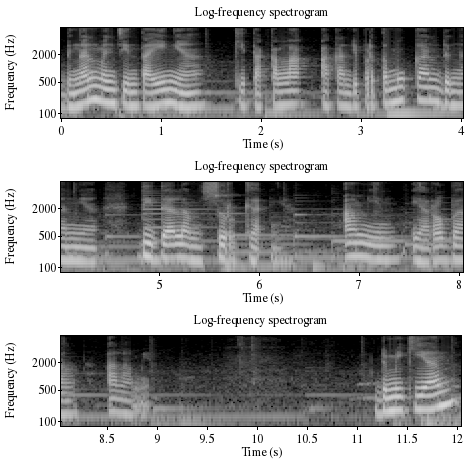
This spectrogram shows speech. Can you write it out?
Dengan mencintainya, kita kelak akan dipertemukan dengannya di dalam surganya. Amin ya robbal alamin. Demikian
